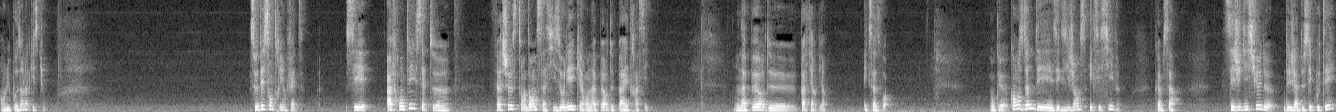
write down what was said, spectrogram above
en lui posant la question? Se décentrer, en fait. C'est affronter cette euh, fâcheuse tendance à s'isoler car on a peur de ne pas être assez. On a peur de ne pas faire bien et que ça se voit. Donc, euh, quand on se donne des exigences excessives comme ça, c'est judicieux déjà de s'écouter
